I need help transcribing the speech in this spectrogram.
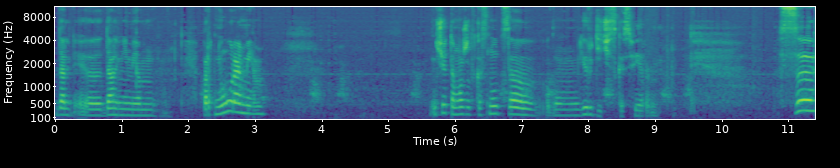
даль, э, дальними партнерами. Еще это может коснуться юридической сферы. С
